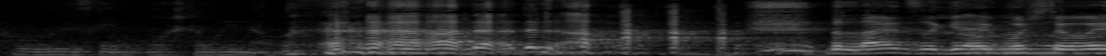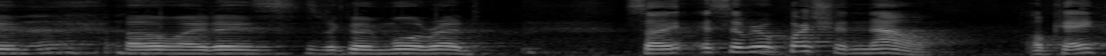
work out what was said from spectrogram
Probably is getting washed away now. the, the- the lines are getting washed away. Oh my days, it's becoming more red. So it's a real question now. Okay?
